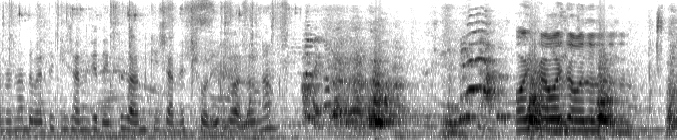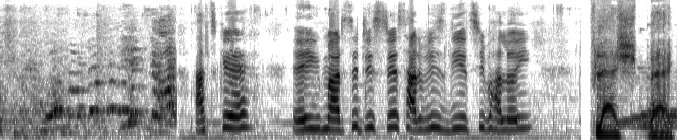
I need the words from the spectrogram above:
অনন্যাদের বাড়িতে কিষানকে দেখতে কারণ কিষানের শরীর ভালো না। ওই ওই, ওই, ওই। আজকে এই মার্সিডিসে সার্ভিস দিয়েছি ভালোই। Flashback.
